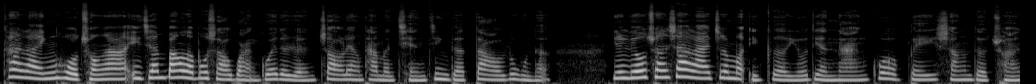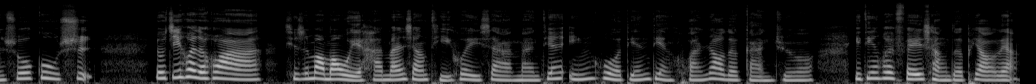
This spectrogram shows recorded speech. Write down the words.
看来萤火虫啊，以前帮了不少晚归的人照亮他们前进的道路呢。也流传下来这么一个有点难过、悲伤的传说故事。有机会的话，其实茂猫我也还蛮想体会一下满天萤火点点环绕的感觉哦，一定会非常的漂亮。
